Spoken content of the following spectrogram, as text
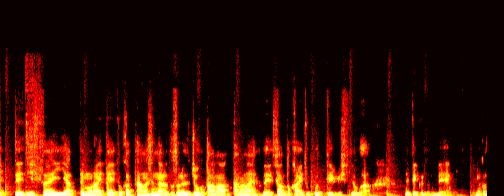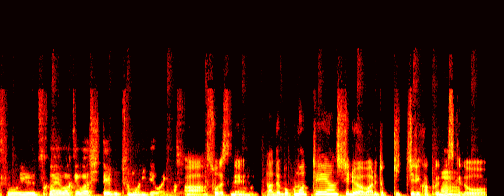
って実際やってもらいたいとかって話になると、それで情報足ら足らないので、ちゃんと書いとくっていう必要が出てくるんで、なんかそういう使い分けはしてるつもりではいます。ああ、そうですね。うんなんで僕も提案資料は割ときっちり書くんですけど、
